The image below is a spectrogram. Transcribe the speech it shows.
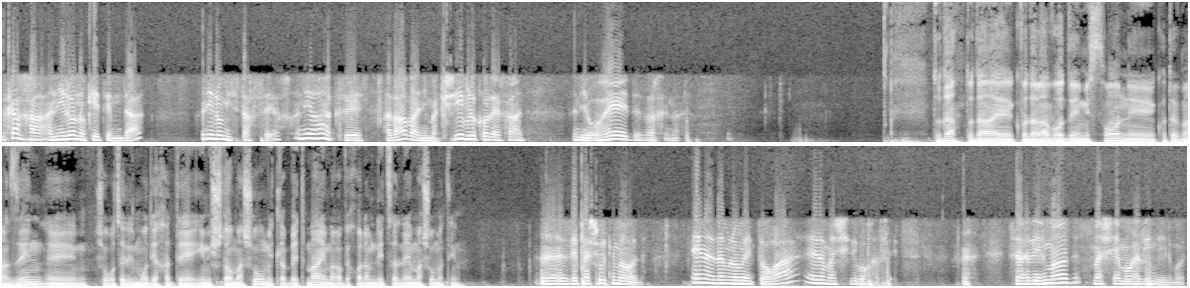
וככה אני לא נוקט עמדה, אני לא מסתכסך, אני רק, אדרבה, אני מקשיב לכל אחד, אני אוהד וכן הלאה. תודה, תודה אה, כבוד הרב. עוד אה, מסרון, אה, כותב מאזין, שהוא רוצה ללמוד יחד עם אשתו משהו, מתלבט מה, אם הרב יכול להמליץ על משהו מתאים. זה פשוט מאוד. אין אדם לומד תורה, אלא מה שליבו חפץ. צריך ללמוד מה שהם אוהבים ללמוד.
